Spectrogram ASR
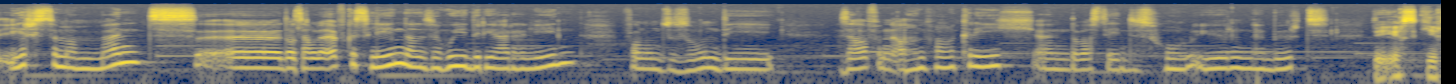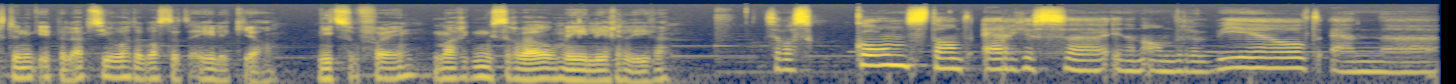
eerste moment, uh, dat is al even geleden, dat is een goede drie jaar geleden, van onze zoon die zelf een aanval kreeg. En dat was tijdens de schooluren gebeurd. De eerste keer toen ik epilepsie hoorde, was dat eigenlijk ja, niet zo fijn. Maar ik moest er wel mee leren leven. Ze was constant ergens uh, in een andere wereld. En uh,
